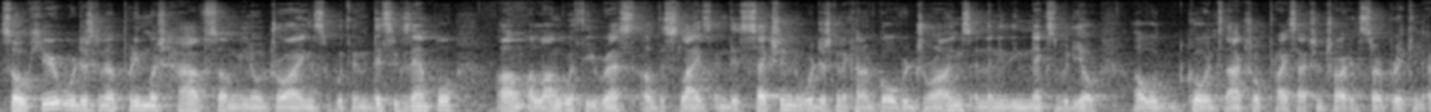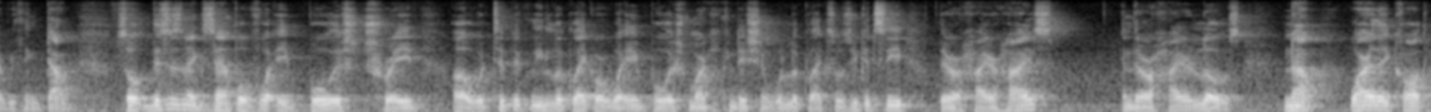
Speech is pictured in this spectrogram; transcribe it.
So here we're just gonna pretty much have some you know drawings within this example um, along with the rest of the slides in this section. We're just gonna kind of go over drawings and then in the next video uh, we'll go into the actual price action chart and start breaking everything down. So this is an example of what a bullish trade uh, would typically look like or what a bullish market condition would look like. So as you can see, there are higher highs and there are higher lows. Now, why are they called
